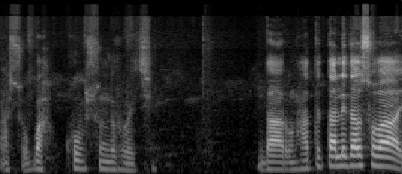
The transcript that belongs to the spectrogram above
আসো বাহ খুব সুন্দর হয়েছে। দারুণ হাতের তালি দাও সবাই।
